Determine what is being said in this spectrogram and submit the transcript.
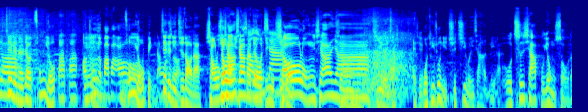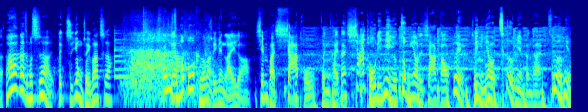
呀，这个呢叫葱油粑粑啊，葱油粑粑哦，葱油饼啊，这个你知道的。小龙小龙虾嘛，对我请你吃过。小龙虾呀，基围虾。哎，我听说你吃基围虾很厉害。我吃虾不用手的啊，那怎么吃啊？对，只用嘴巴吃啊。但是怎么剥壳嘛？随便来一个啊，先把虾头分开，但虾头里面有重要的虾膏，对，所以你要侧面分开，侧面，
